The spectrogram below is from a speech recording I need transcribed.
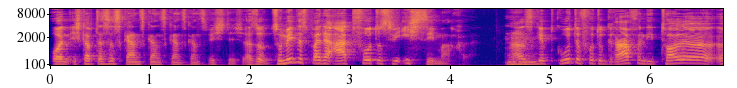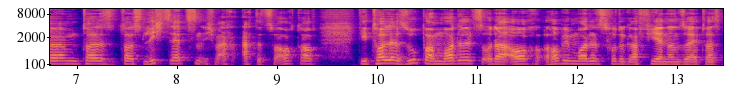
Und ich glaube, das ist ganz, ganz, ganz, ganz wichtig. Also zumindest bei der Art Fotos, wie ich sie mache. Ja, Mhm. es gibt gute Fotografen, die tolle, ähm, tolles, tolles Licht setzen. Ich ach- achte zwar auch drauf, die tolle Supermodels oder auch Hobbymodels fotografieren und so etwas.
